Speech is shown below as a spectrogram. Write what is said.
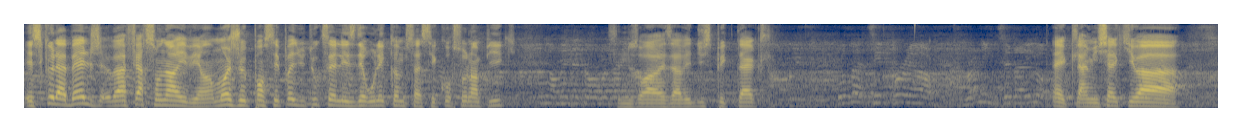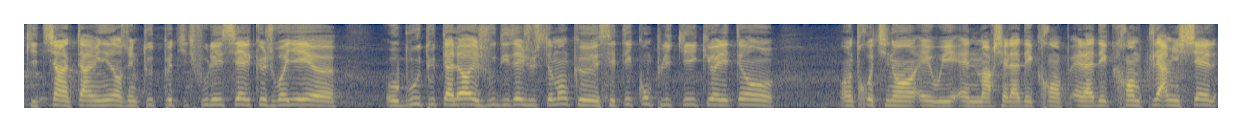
Est-ce que la Belge va faire son arrivée hein? Moi, je pensais pas du tout que ça allait se dérouler comme ça, ces courses olympiques. Ça nous aura réservé du spectacle. Et Claire Michel qui va qui tient à terminer dans une toute petite foulée. C'est elle que je voyais euh, au bout tout à l'heure et je vous disais justement que c'était compliqué, qu'elle était en, en trottinant. Et oui, elle marche, elle a des crampes, elle a des crampes. Claire Michel,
